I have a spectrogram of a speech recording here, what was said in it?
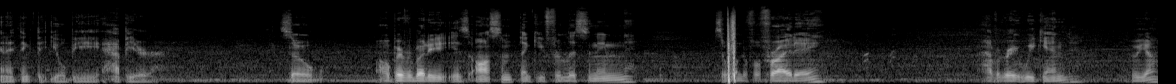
And I think that you'll be happier. So, I hope everybody is awesome. Thank you for listening. It's a wonderful Friday. Have a great weekend. Booyah.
